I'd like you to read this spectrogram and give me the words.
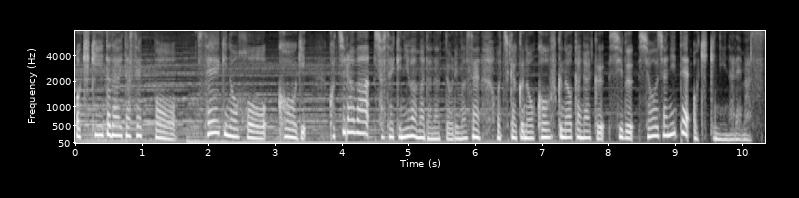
お聞きいただいた説法正義の法講義。こちらは書籍にはまだなっておりません。お近くの幸福の科学支部少女にてお聞きになれます。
